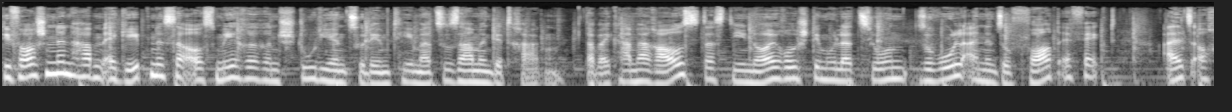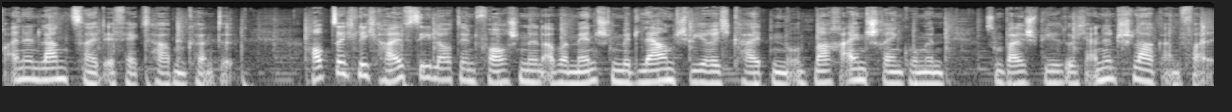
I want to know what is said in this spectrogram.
Die Forschenden haben Ergebnisse aus mehreren Studien zu dem Thema zusammengetragen. Dabei kam heraus, dass die Neurostimulation sowohl einen Soforteffekt als auch einen Langzeiteffekt haben könnte. Hauptsächlich half sie laut den Forschenden aber Menschen mit Lernschwierigkeiten und nach Einschränkungen, zum Beispiel durch einen Schlaganfall.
